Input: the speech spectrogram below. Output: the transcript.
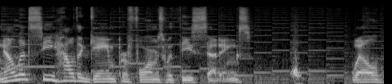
Now let's see how the game performs with these settings. Well,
